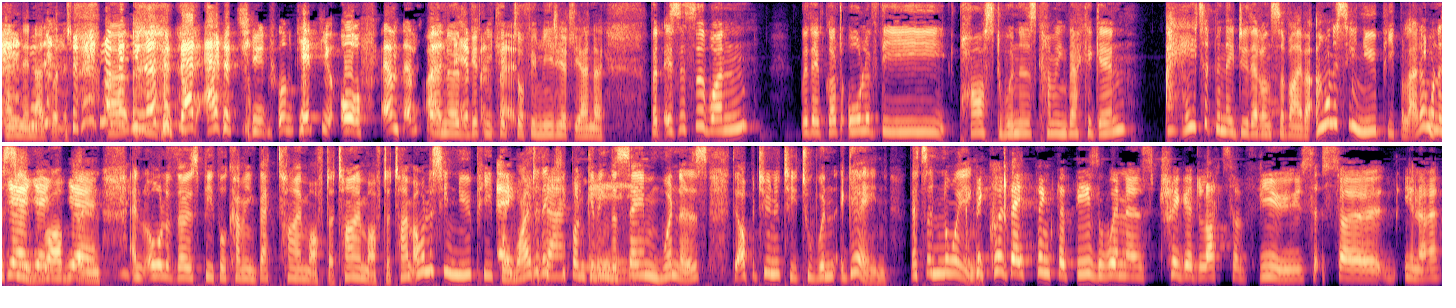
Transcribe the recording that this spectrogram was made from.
and then I'd win it. No, Uh, but you know that that attitude will get you off. I know, to get me kicked off immediately, I know. But is this the one where they've got all of the past winners coming back again? I hate it when they do that on Survivor. I want to see new people. I don't want to Yeah, see yeah, Rob yeah. and, and all of those people coming back time after time after time. I want to see new people. Why do they keep on giving the same winners the opportunity to win again? That's annoying. because they think that these winners triggered lots of views. So, you know,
